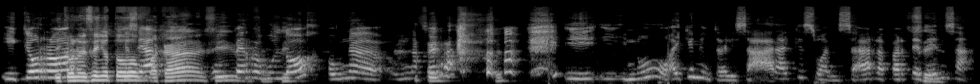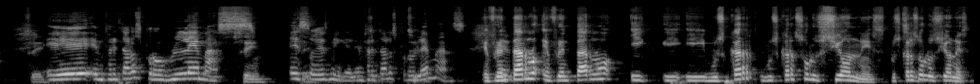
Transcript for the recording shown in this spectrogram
y qué horror Y con el ceño todo acá. Sí, un perro sí, sí. bulldog o una, una Sí, perra. y, y no, hay que neutralizar, hay que suavizar la parte Sí, densa, Sí, eh, enfrentar los problemas. sí. Eso sí. es, Miguel, enfrentar los problemas. Enfrentarlo, enfrentarlo y, y- y buscar, buscar soluciones, buscar soluciones.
